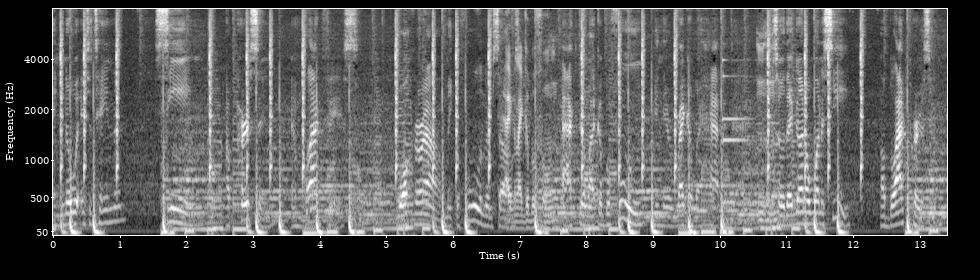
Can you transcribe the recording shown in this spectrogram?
and you know what entertained them? Seeing a person in blackface walk around, make a fool of themselves, acting like a buffoon. acting like a buffoon in their regular habitat. Mhm. So they're gonna want to see a black person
